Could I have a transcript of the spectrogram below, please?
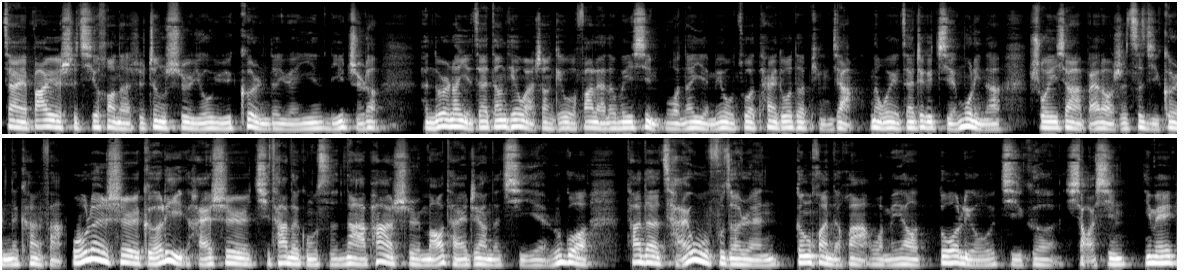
在八月十七号呢是正式由于个人的原因离职了。很多人呢也在当天晚上给我发来了微信，我呢也没有做太多的评价。那我也在这个节目里呢说一下白老师自己个人的看法。无论是格力还是其他的公司，哪怕是茅台这样的企业，如果他的财务负责人更换的话，我们要多留几个小心，因为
